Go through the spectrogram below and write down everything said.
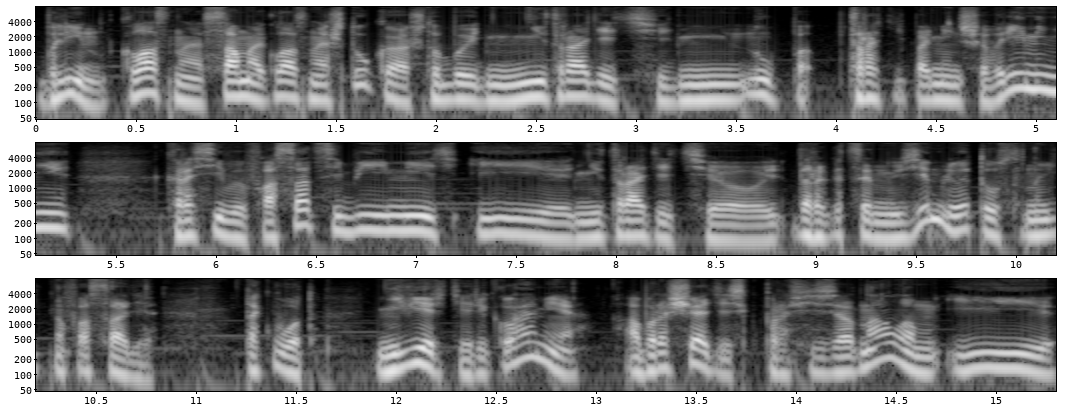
блин, классная, самая классная штука, чтобы не тратить, ну, тратить поменьше времени, красивый фасад себе иметь и не тратить э, драгоценную землю, это установить на фасаде. Так вот, не верьте рекламе, обращайтесь к профессионалам и,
